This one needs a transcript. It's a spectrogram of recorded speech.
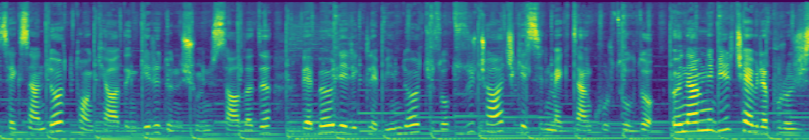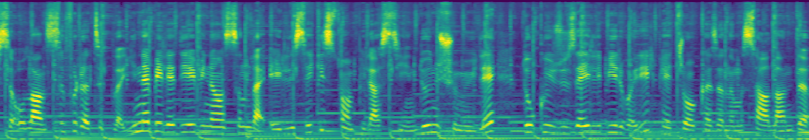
84 ton kağıdın geri dönüşümünü sağladı ve böylelikle 1433 ağaç kesilmekten kurtuldu. Önemli bir çevre projesi olan sıfır atıkla yine belediye binasında 58 ton plastiğin dönüşümüyle 951 varil petrol kazanımı sağlandı.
